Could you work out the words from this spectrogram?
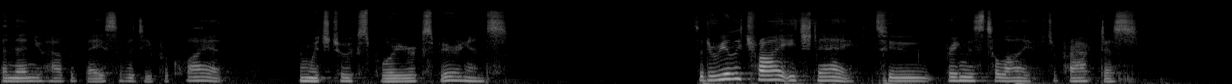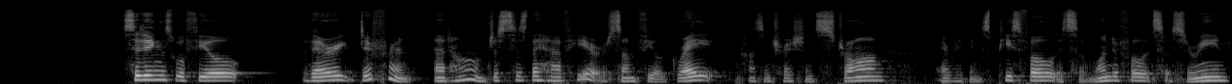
and then you have a base of a deeper quiet in which to explore your experience. So, to really try each day to bring this to life, to practice. Sittings will feel very different at home, just as they have here. Some feel great, concentration's strong, everything's peaceful, it's so wonderful, it's so serene.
